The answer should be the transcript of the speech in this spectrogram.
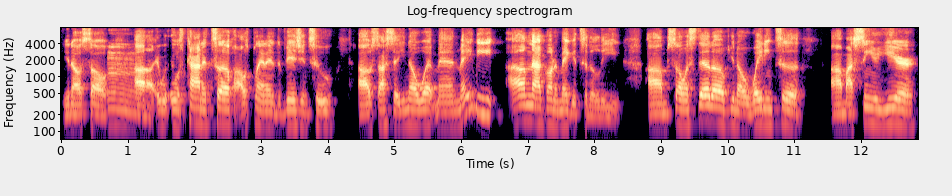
You know, so Hmm. uh, it, it was kind of tough. I was playing in Division two, uh, so I said, you know what, man, maybe I'm not going to make it to the league. Um, so instead of you know waiting to uh, my senior year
